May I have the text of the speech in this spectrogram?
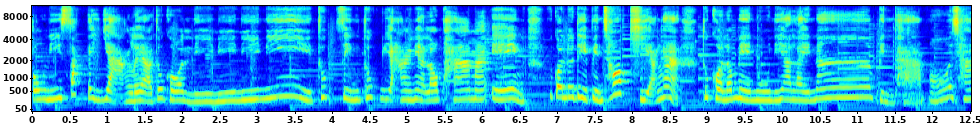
ตรงนี้สักแต่อย่างเลยอะทุกคนนี่นี่นี่นี่ทุกสิ่งทุกอย่างเนี่ยเราพามาเอง ทุกคนดูดิปิ่นชอบเขียงอะ ทุกคนแล้วเมนูนี้อะไรนะปิ่นถามอ๋อชา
